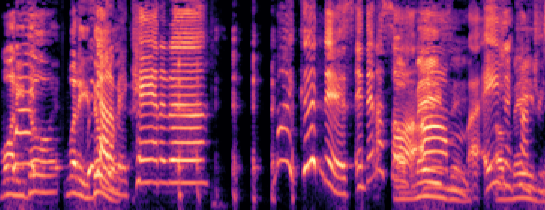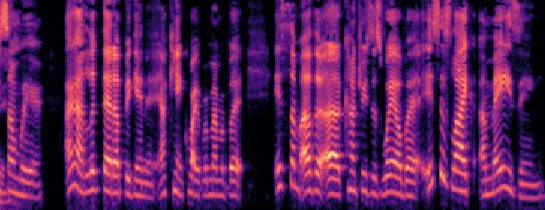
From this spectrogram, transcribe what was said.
Won't He do it? What He We do got them in Canada. My goodness! And then I saw um an Asian country somewhere. I gotta look that up again. I can't quite remember, but it's some other uh countries as well. But it's just like amazing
